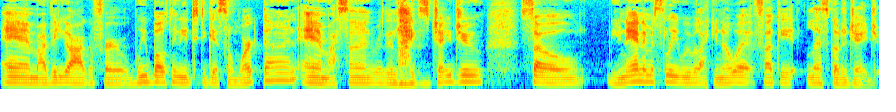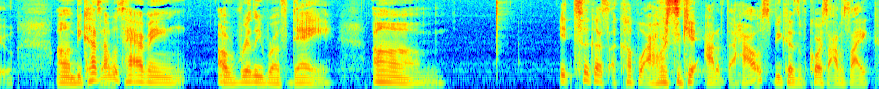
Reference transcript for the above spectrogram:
and my videographer. We both needed to get some work done and my son really likes Jeju. So unanimously we were like, you know what, fuck it, let's go to Jeju. Um, because I was having a really rough day. Um, it took us a couple hours to get out of the house because of course I was like,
